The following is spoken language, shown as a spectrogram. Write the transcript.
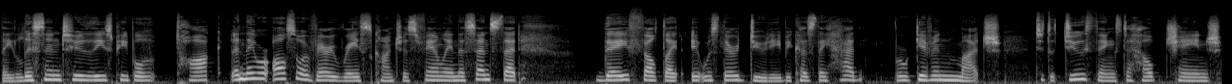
They listened to these people talk, and they were also a very race conscious family in the sense that they felt like it was their duty because they had were given much to do things to help change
